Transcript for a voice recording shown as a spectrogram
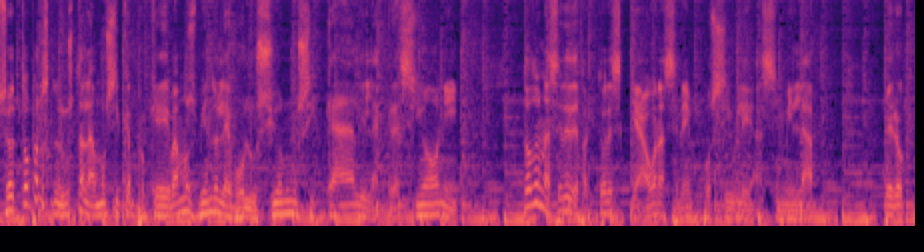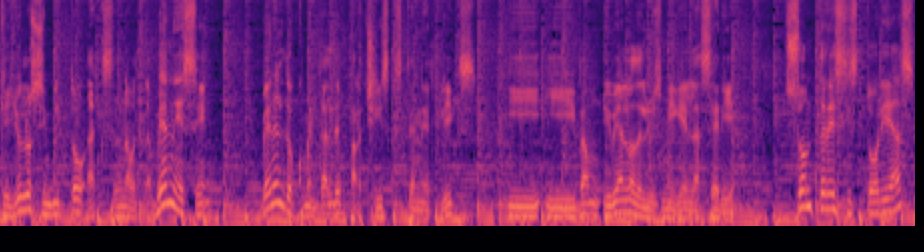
sobre todo para los que nos gusta la música, porque vamos viendo la evolución musical y la creación y toda una serie de factores que ahora será imposible asimilar, pero que yo los invito a que se den una vuelta. Vean ese, vean el documental de Parchís que está en Netflix y, vean lo de Luis Miguel, la serie. Son tres historias,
